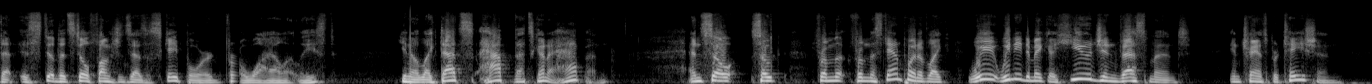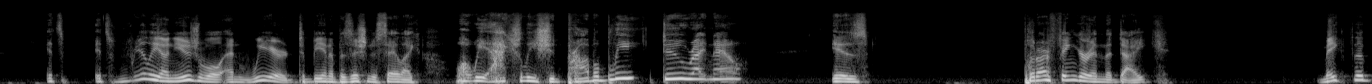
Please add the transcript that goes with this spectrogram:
that is still that still functions as a skateboard for a while at least you know like that's hap- that's going to happen. And so so from the from the standpoint of like we we need to make a huge investment in transportation it's it's really unusual and weird to be in a position to say like what we actually should probably do right now is put our finger in the dike, make the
